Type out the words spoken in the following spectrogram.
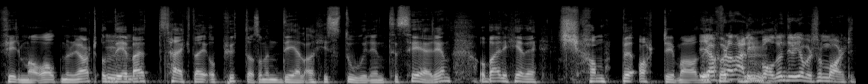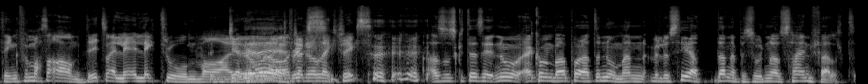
firma og alt mulig rart. Og det Mm. bare tar de og putter som en del av historien til serien, og bare har det kjempeartig med det. Ja, for han Erling Baldwin driver og jobber som marketing for masse annen dritt. som ele elektronvarer General. General Electrics. altså, skulle jeg, si, nå, jeg kommer bare på dette nå, men vil du si at den episoden av Seinfeld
